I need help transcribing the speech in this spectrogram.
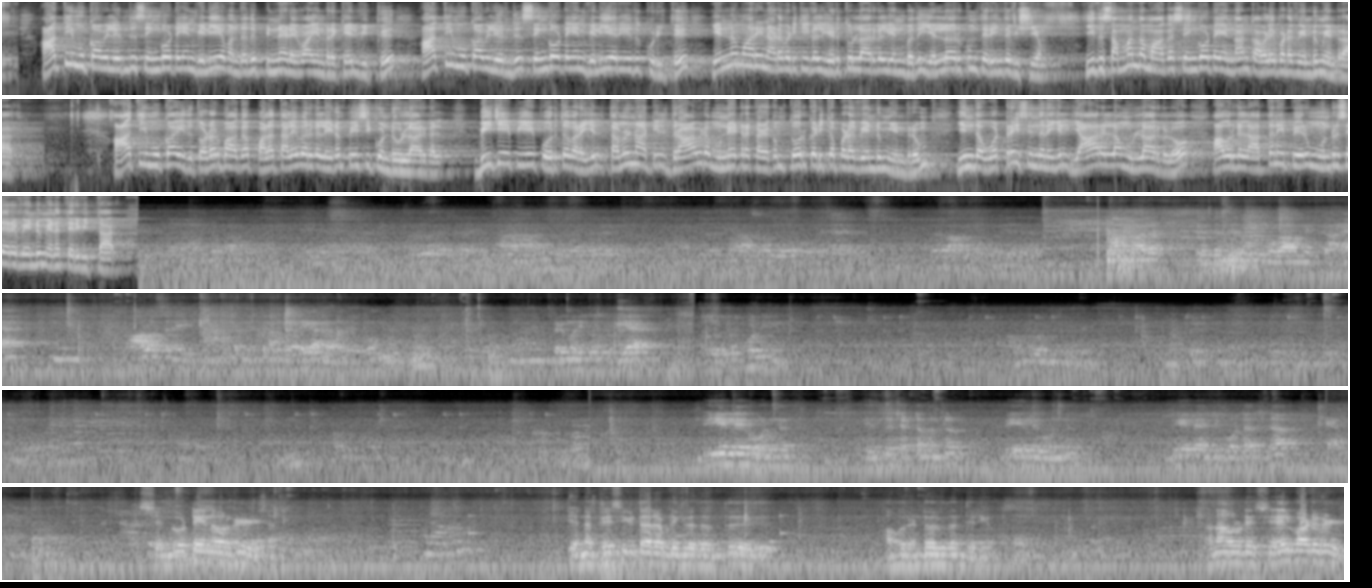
அதிமுகவிலிருந்து செங்கோட்டையன் வெளியே வந்தது பின்னடைவா என்ற கேள்விக்கு அதிமுகவிலிருந்து செங்கோட்டையன் வெளியேறியது குறித்து என்ன மாதிரி நடவடிக்கைகள் எடுத்துள்ளார்கள் என்பது எல்லோருக்கும் தெரிந்த விஷயம். இது சம்பந்தமாக செங்கோட்டையன் தான் கவலைப்பட வேண்டும் என்றார். அதிமுக இது தொடர்பாக பல தலைவர்களிடம் பேசிக் கொண்டுள்ளார்கள் பிஜேபியை பொறுத்தவரையில் தமிழ்நாட்டில் திராவிட முன்னேற்றக் கழகம் தோற்கடிக்கப்பட வேண்டும் என்றும் இந்த ஒற்றை சிந்தனையில் யாரெல்லாம் உள்ளார்களோ அவர்கள் அத்தனை பேரும் ஒன்று சேர வேண்டும் என தெரிவித்தார். முகாமிற்கான ஆலோசனை சந்தித்து நமக்கு வழிகாட்ட வந்திருக்கும் பெருமதிப்புக்குரிய பிஎல்ஏ ஒன்று எந்த சட்டமன்றம் பிஎல்ஏ ஒன்று பிஎல்ஏ அஞ்சு போட்டாச்சுன்னா செங்கோட்டையன் அவர்கள் என்ன பேசிக்கிட்டார் அப்படிங்கிறது வந்து அவங்க ரெண்டு பேருக்கு தான் தெரியும். ஆனால் அவருடைய செயல்பாடுகள்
